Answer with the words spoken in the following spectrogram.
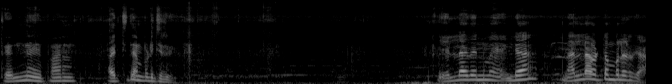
தென்னை பாருங்க வச்சு தான் பிடிச்சிருக்கு. எல்லா தென்னுமே இல்லை நல்ல வட்டம் போல இருக்கா?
